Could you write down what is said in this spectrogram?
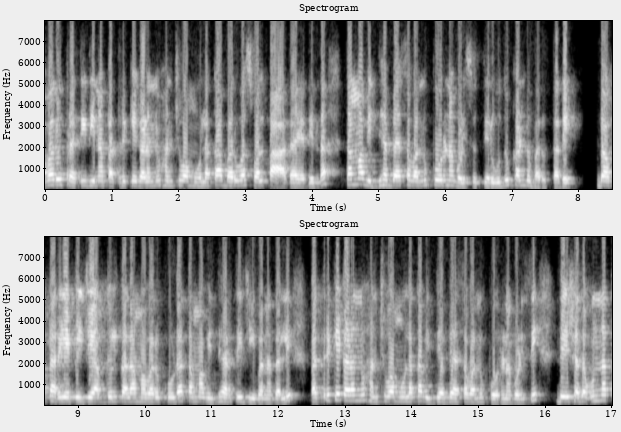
ಅವರು ಪ್ರತಿದಿನ ಪತ್ರಿಕೆಗಳನ್ನು ಹಂಚುವ ಮೂಲಕ ಬರುವ ಸ್ವಲ್ಪ ಆದಾಯದಿಂದ ತಮ್ಮ ವಿದ್ಯಾಭ್ಯಾಸವನ್ನು ಪೂರ್ಣಗೊಳಿಸುತ್ತಿರುವುದು ಕಂಡುಬರುತ್ತದೆ. ಡಾಕ್ಟರ್ ಎಪಿಜೆ ಅಬ್ದುಲ್ ಕಲಾಂ ಅವರು ಕೂಡ ತಮ್ಮ ವಿದ್ಯಾರ್ಥಿ ಜೀವನದಲ್ಲಿ ಪತ್ರಿಕೆಗಳನ್ನು ಹಂಚುವ ಮೂಲಕ ವಿದ್ಯಾಭ್ಯಾಸವನ್ನು ಪೂರ್ಣಗೊಳಿಸಿ ದೇಶದ ಉನ್ನತ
